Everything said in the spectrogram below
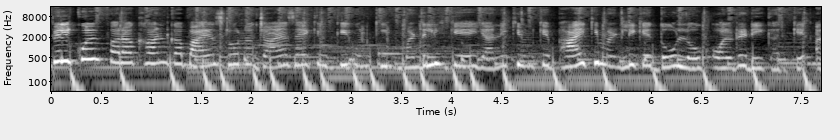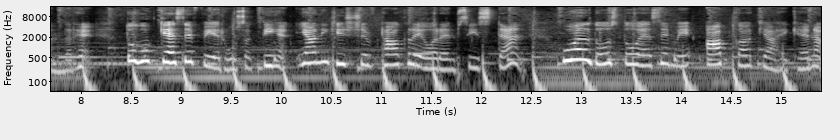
बिल्कुल फराह खान का बायस्ड होना जायज़ है क्योंकि उनकी मंडली के, यानी कि उनके भाई की मंडली के दो लोग ऑलरेडी घर के अंदर हैं। तो वो कैसे फेयर हो सकती हैं? यानी कि शिव ठाकरे और एमसी स्टैन वेल दोस्तों, ऐसे में आपका क्या है कहना?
